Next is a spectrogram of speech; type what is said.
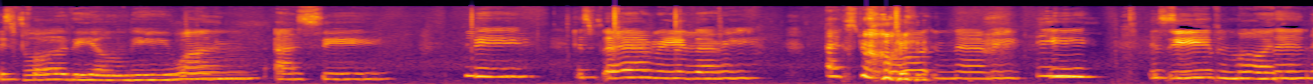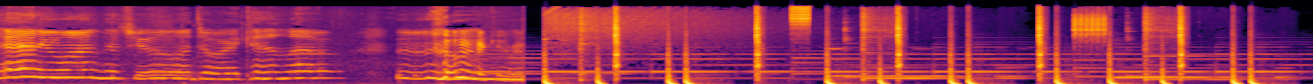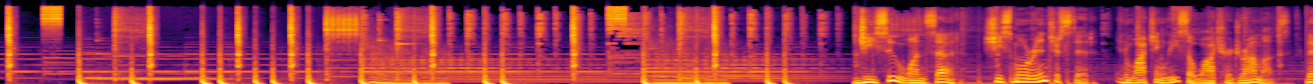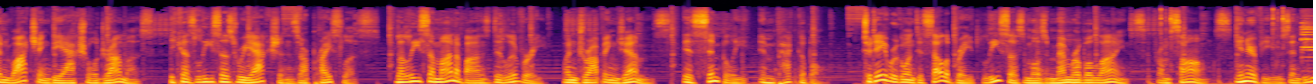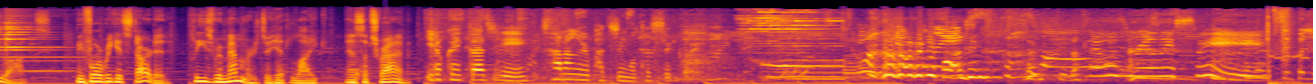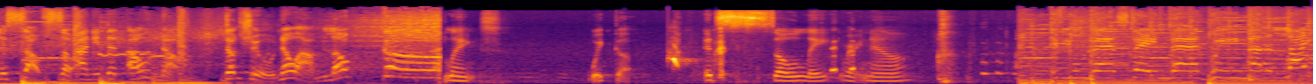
is for the only one I see. B is very, very extraordinary. E is even more than anyone that you adore can love. Su once said, she's more interested in watching Lisa watch her dramas than watching the actual dramas because Lisa's reactions are priceless. Lalisa Manoban's delivery when dropping gems is simply impeccable. Today we're going to celebrate Lisa's most memorable lines from songs, interviews, and vlogs. Before we get started, please remember to hit like and subscribe. 이렇게까지 사랑을 받진 못했을 거예요. That was really sweet. Simple as so, so I need that. Oh no, don't you know I'm loco? Blinks. Wake up. It's so late right now. If you mad, stay mad. We not alike.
